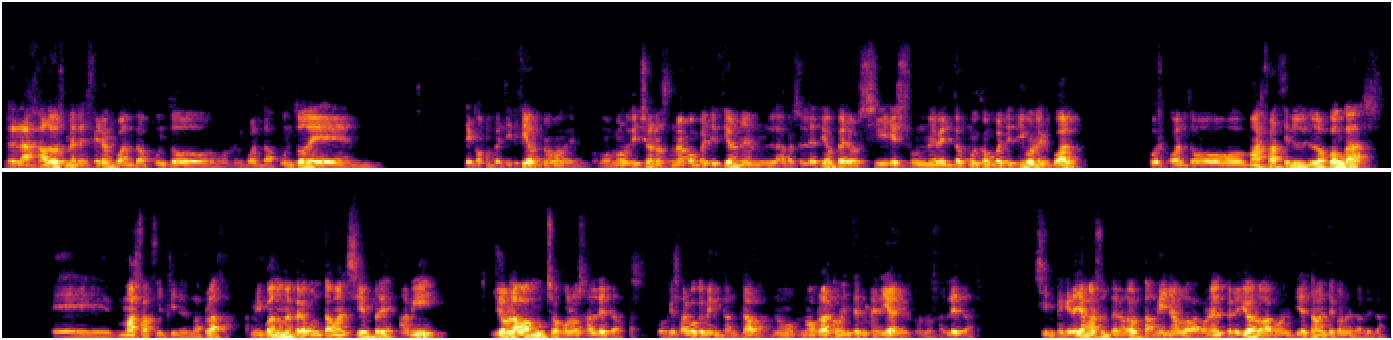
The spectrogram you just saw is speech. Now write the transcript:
Relajados me refiero en cuanto a punto, en cuanto a punto de, de competición, ¿no? Como hemos dicho, no es una competición en la preselección, pero sí es un evento muy competitivo en el cual, pues cuanto más fácil lo pongas, eh, más fácil tienes la plaza. A mí cuando me preguntaban siempre, a mí yo hablaba mucho con los atletas, porque es algo que me encantaba, no, no hablar con intermediarios, con los atletas. Si me quería llamar su entrenador, también hablaba con él, pero yo hablaba con, directamente con el atleta.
